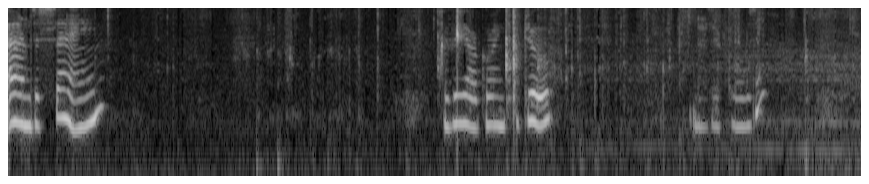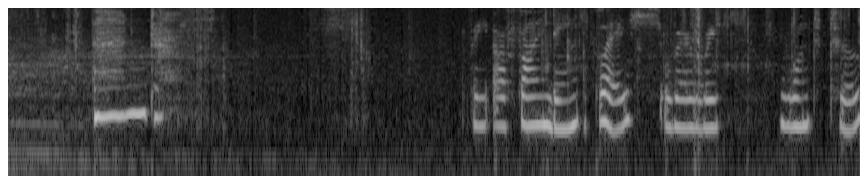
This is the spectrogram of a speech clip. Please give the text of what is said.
And the same. We are going to do another closing we are finding a place where we want to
